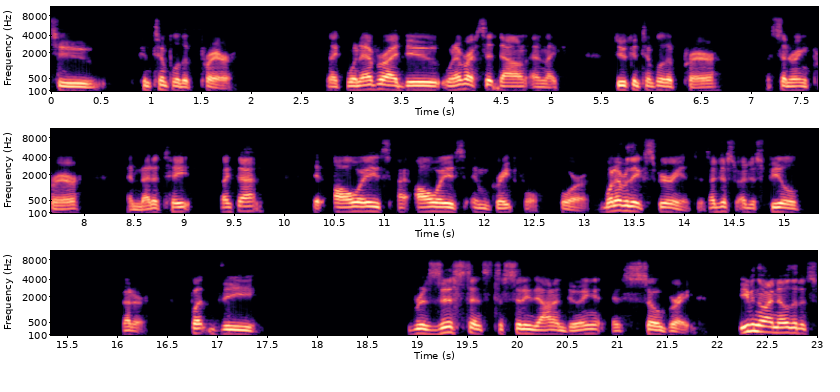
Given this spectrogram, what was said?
to contemplative prayer. Like whenever I do, whenever I sit down and like do contemplative prayer, a centering prayer, and meditate like that, it always I always am grateful for it. Whatever the experience is. I just I just feel better. But the resistance to sitting down and doing it is so great. Even though I know that it's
